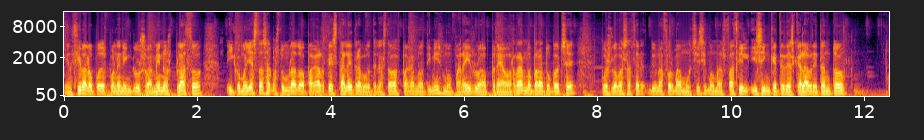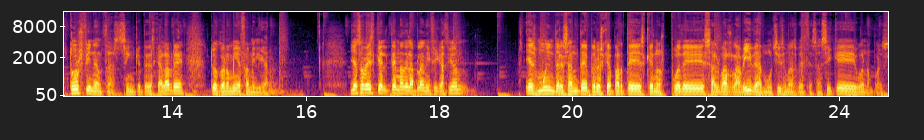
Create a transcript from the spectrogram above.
Encima lo puedes poner incluso a menos plazo. Y como ya estás acostumbrado a pagarte esta letra porque te la estabas pagando a ti mismo para irlo preahorrando para tu coche, pues lo vas a hacer de una forma muchísimo más fácil y sin que te descalabre tanto tus finanzas, sin que te descalabre tu economía familiar. Ya sabéis que el tema de la planificación es muy interesante, pero es que aparte es que nos puede salvar la vida muchísimas veces. Así que, bueno, pues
